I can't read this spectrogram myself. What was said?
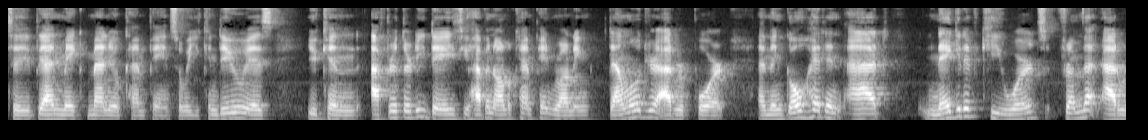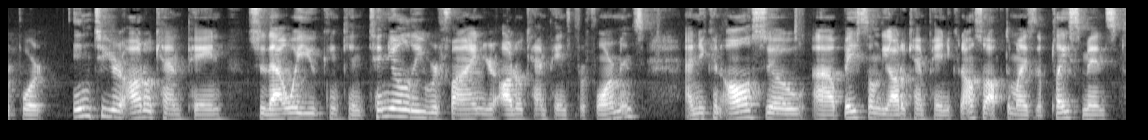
to then make manual campaigns. So what you can do is you can, after 30 days, you have an auto campaign running, download your ad report, and then go ahead and add negative keywords from that ad report into your auto campaign so that way you can continually refine your auto campaign's performance. And you can also uh, based on the auto campaign you can also optimize the placements.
